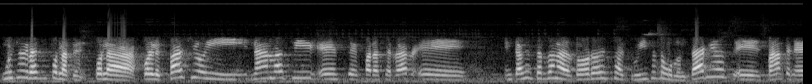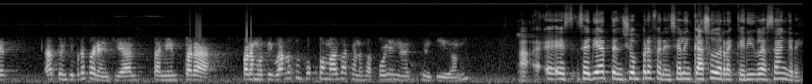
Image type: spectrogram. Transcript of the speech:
Muchas gracias por, la, por, la, por el espacio y nada más sí, este, para cerrar, eh, en caso de ser donadores altruistas o voluntarios, eh, van a tener atención preferencial también para, para motivarlos un poco más a que nos apoyen en ese sentido. ¿no? Ah, ¿Sería atención preferencial en caso de requerir la sangre?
